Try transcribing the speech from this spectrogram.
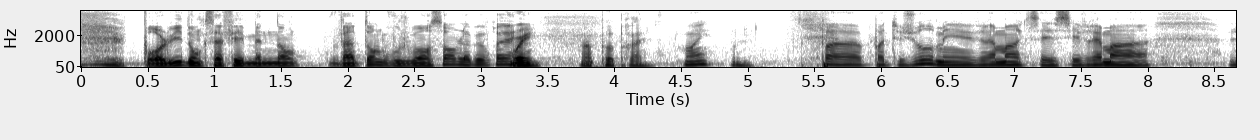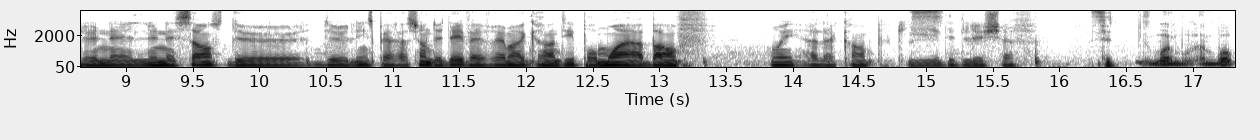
pour lui. Donc ça fait maintenant 20 ans que vous jouez ensemble à peu près? Oui, à peu près. oui. Pas, pas toujours, mais vraiment, c'est c'est vraiment le, la naissance de, de l'inspiration de Dave a vraiment grandi pour moi à Banff. Oui, à la camp, qui était le chef. Well, well,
